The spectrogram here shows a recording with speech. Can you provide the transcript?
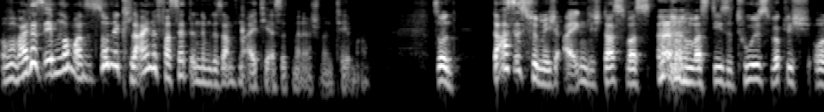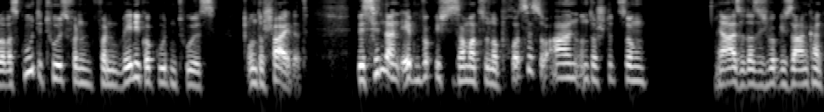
Wobei das eben nochmal, das ist so eine kleine Facette in dem gesamten IT-Asset-Management-Thema. So, und das ist für mich eigentlich das, was, was diese Tools wirklich, oder was gute Tools von, von weniger guten Tools unterscheidet. Bis hin dann eben wirklich, sagen wir, zu einer prozessualen Unterstützung, ja, also dass ich wirklich sagen kann,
